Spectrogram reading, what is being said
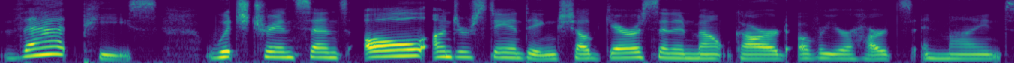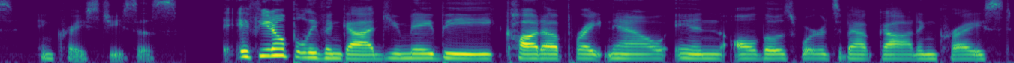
that peace, which transcends all understanding, shall garrison and mount guard over your hearts and minds in Christ Jesus if you don't believe in God, you may be caught up right now in all those words about God and Christ.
